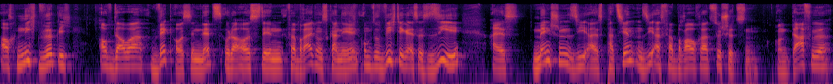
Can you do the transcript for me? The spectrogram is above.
auch nicht wirklich auf Dauer weg aus dem Netz oder aus den Verbreitungskanälen, umso wichtiger ist es, Sie als Menschen, Sie als Patienten, Sie als Verbraucher zu schützen. Und dafür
